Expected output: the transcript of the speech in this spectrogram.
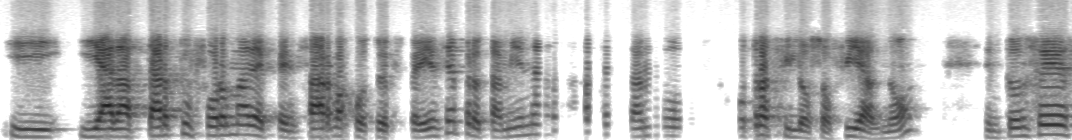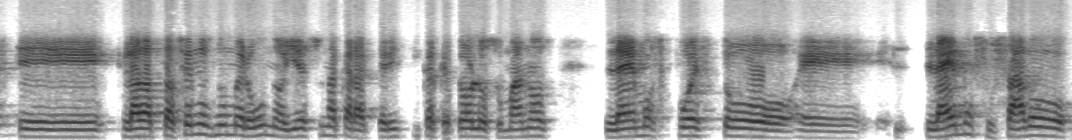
y, y, adaptar tu forma de pensar bajo tu experiencia, pero también aceptando otras filosofías, ¿no? Entonces, eh, la adaptación es número uno y es una característica que todos los humanos la hemos puesto, eh, la hemos usado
